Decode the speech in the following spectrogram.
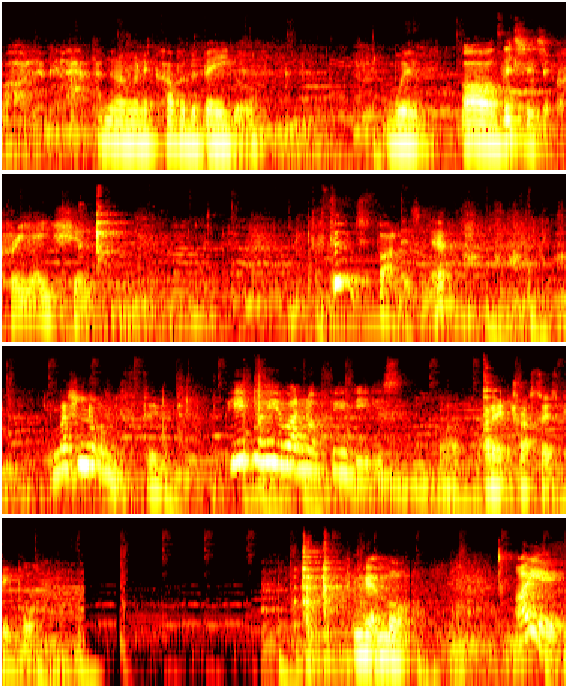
Oh, look at that. And then I'm going to cover the bagel with. Oh, this is a creation. Food's fun, isn't it? Imagine not having food. People who are not foodies. Well, I don't trust those people. I'm getting more. Are you?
